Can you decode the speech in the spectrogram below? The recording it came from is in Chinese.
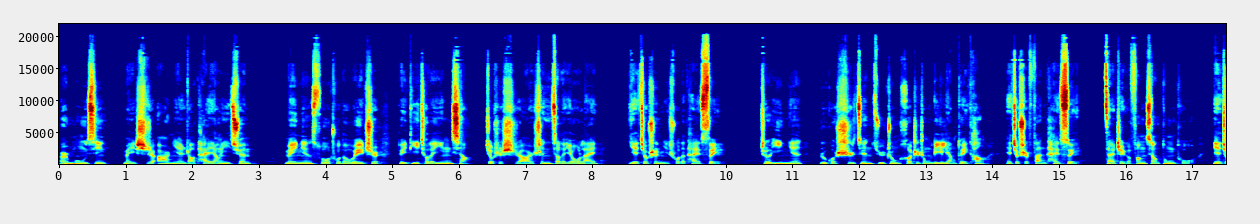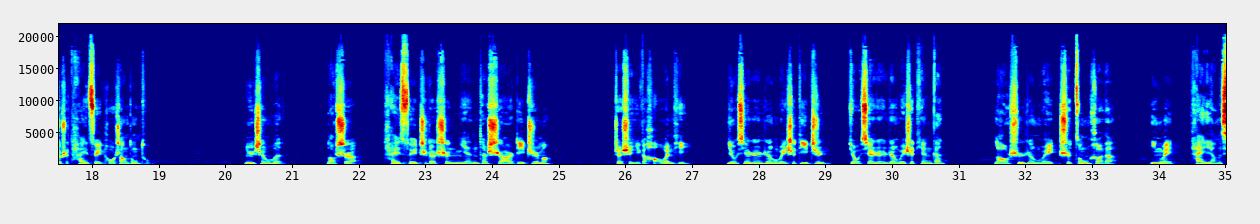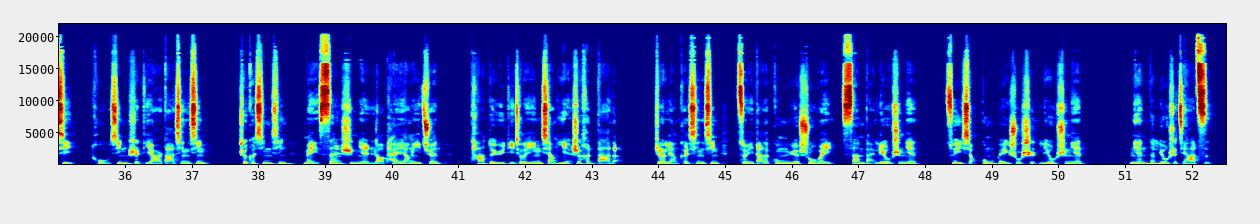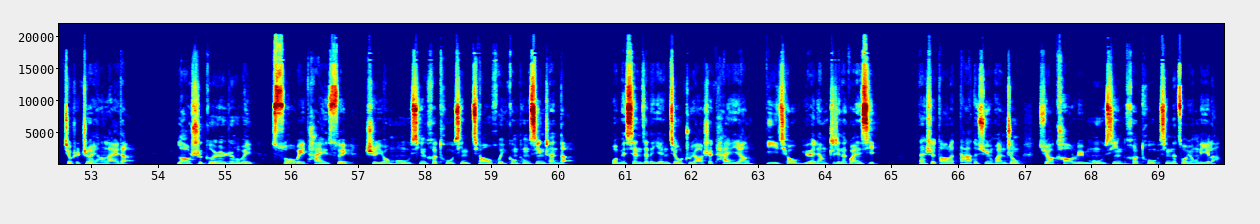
而木星每十二年绕太阳一圈，每年所处的位置对地球的影响就是十二生肖的由来，也就是你说的太岁。这一年如果时间局中和这种力量对抗，也就是犯太岁，在这个方向动土，也就是太岁头上动土。女生问老师：太岁指的是年的十二地支吗？这是一个好问题，有些人认为是地支，有些人认为是天干，老师认为是综合的，因为太阳系土星是第二大行星，这颗行星每三十年绕太阳一圈，它对于地球的影响也是很大的。这两颗行星最大的公约数为三百六十年，最小公倍数是六十年，年的六十甲子就是这样来的。老师个人认为。所谓太岁是由木星和土星交汇共同形成的。我们现在的研究主要是太阳、地球、月亮之间的关系，但是到了大的循环中，就要考虑木星和土星的作用力了。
